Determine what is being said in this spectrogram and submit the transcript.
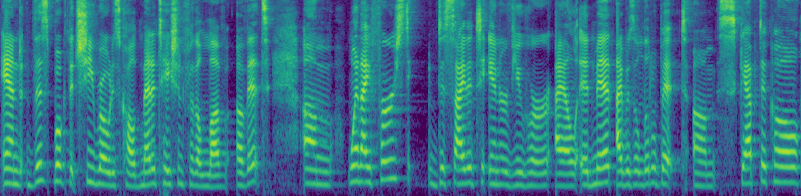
And this book that she wrote is called Meditation for the Love of It. Um, when I first decided to interview her, I'll admit I was a little bit um, skeptical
